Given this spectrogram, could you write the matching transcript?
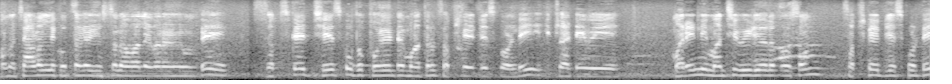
మన ఛానల్ని కొత్తగా చూస్తున్న వాళ్ళు ఎవరైనా ఉంటే సబ్స్క్రైబ్ చేసుకోకపోయింటే మాత్రం సబ్స్క్రైబ్ చేసుకోండి. ఇట్లాంటివి మరిన్ని మంచి వీడియోల కోసం సబ్స్క్రైబ్ చేసుకుంటే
